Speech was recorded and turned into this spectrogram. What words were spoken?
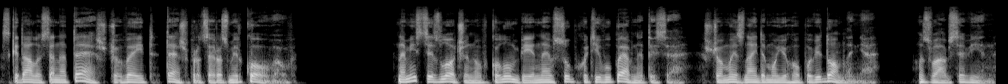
Скидалося на те, що Вейт теж про це розмірковував. На місці злочину в Колумбії Невсуб хотів упевнитися, що ми знайдемо його повідомлення, озвався він.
